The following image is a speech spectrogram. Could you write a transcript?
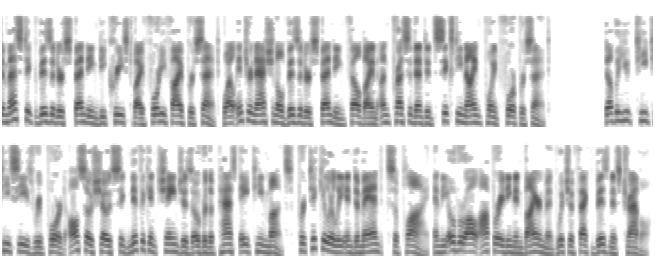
Domestic visitor spending decreased by 45%, while international visitor spending fell by an unprecedented 69.4%. WTTC's report also shows significant changes over the past 18 months, particularly in demand, supply, and the overall operating environment which affect business travel.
